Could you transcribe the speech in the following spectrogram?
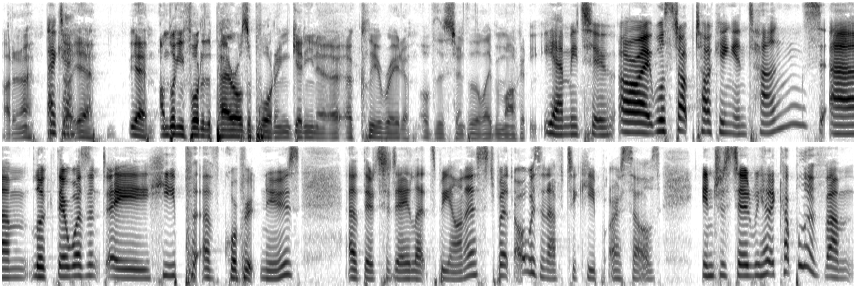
I don't know. But, uh, Okay. yeah, yeah. I'm looking forward to the payrolls report and getting a, a clear reader of the strength of the labour market. Yeah, me too. All right, we'll stop talking in tongues. Um, look, there wasn't a heap of corporate news out there today, let's be honest, but always enough to keep ourselves interested. We had a couple of um,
